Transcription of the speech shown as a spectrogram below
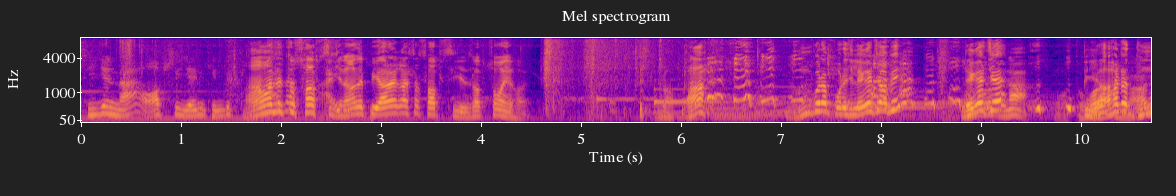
সিজন না অফ সিজন কিন্তু আমাদের তো সব সিজন আমাদের পেয়ারা গাছটা সব সিজন সব সময় হয়। বাহ ধুম করে পড়েছে। লেগেছে আবি লেগেছে? না। পেয়ারাটা ধুম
